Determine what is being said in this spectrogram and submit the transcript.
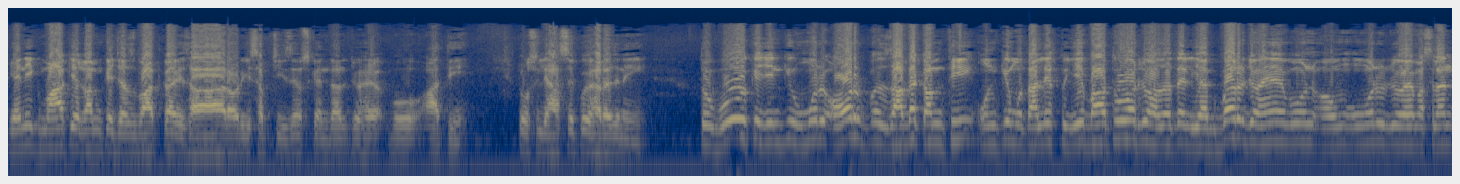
یعنی ایک ماں کے غم کے جذبات کا اظہار اور یہ سب چیزیں اس کے اندر جو ہے وہ آتی ہیں۔ تو اس لحاظ سے کوئی حرج نہیں۔ تو وہ کہ جن کی عمر اور زیادہ کم تھی، ان کے متعلق تو یہ بات ہو اور جو حضرت علی اکبر جو ہیں، وہ عمر جو ہے مثلاً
